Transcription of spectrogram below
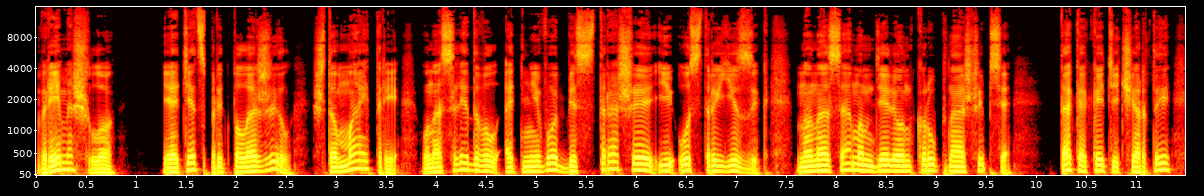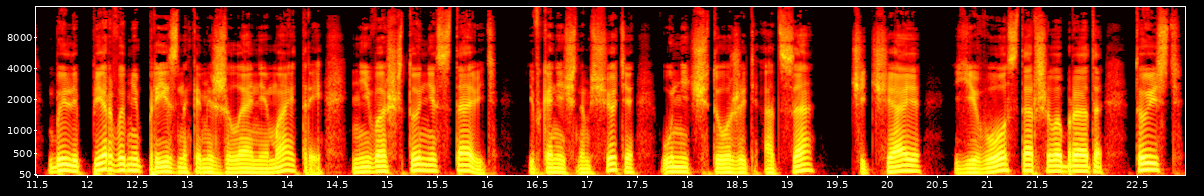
Время шло, и отец предположил, что Майтри унаследовал от него бесстрашие и острый язык, но на самом деле он крупно ошибся — так как эти черты были первыми признаками желания Майтри ни во что не ставить и в конечном счете уничтожить отца, Чичая, его старшего брата, то есть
